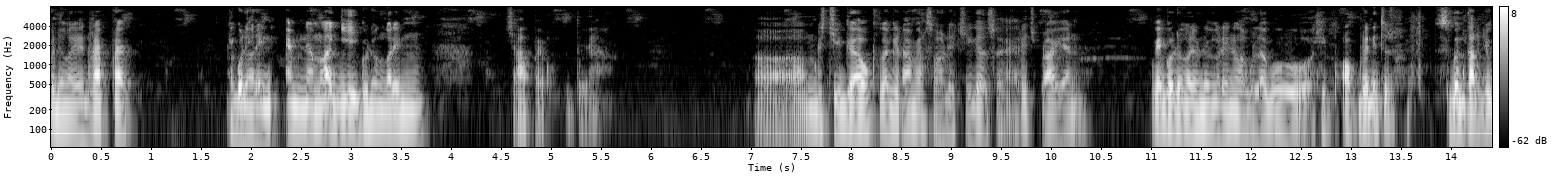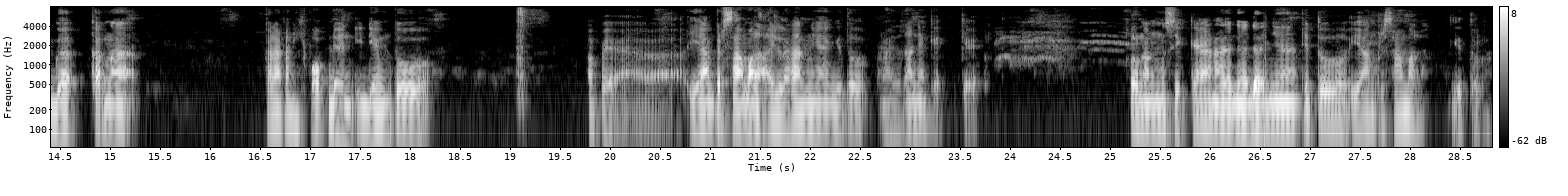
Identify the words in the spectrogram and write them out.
gue dengerin rap rap ya gue dengerin Eminem lagi gue dengerin siapa ya waktu itu ya? Um, Rich Chiga waktu lagi rame soal Rich Chiga soal Rich Brian. Oke gue dengerin dengerin lagu-lagu hip hop dan itu sebentar juga karena karena kan hip hop dan EDM itu apa ya ya hampir sama lah alirannya gitu. Alirannya kayak kayak lunan musiknya nada nadanya itu ya hampir sama lah gitu loh.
